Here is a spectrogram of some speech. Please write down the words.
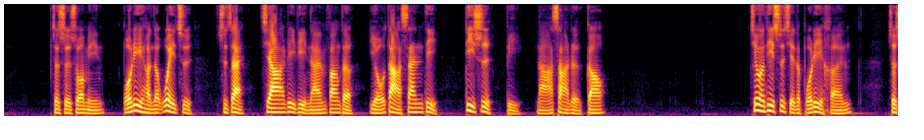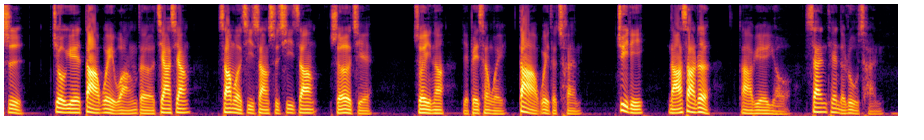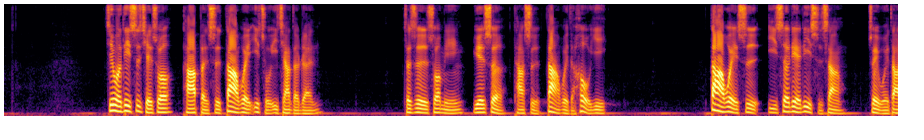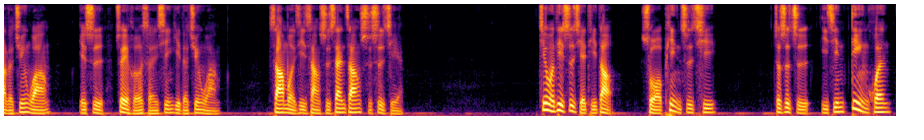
这是说明伯利恒的位置是在加利利南方的犹大山地，地势比拿撒勒高。经文第四节的伯利恒，这是旧约大卫王的家乡。撒母耳记上十七章十二节，所以呢。也被称为大卫的城，距离拿撒勒大约有三天的路程。经文第四节说，他本是大卫一族一家的人，这是说明约瑟他是大卫的后裔。大卫是以色列历史上最伟大的君王，也是最合神心意的君王。沙漠记上十三章十四节，经文第四节提到。所聘之妻，这是指已经订婚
